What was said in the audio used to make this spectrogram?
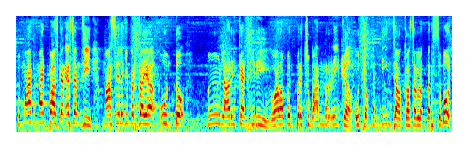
Pemain-pemain pasukan SMG masih lagi berjaya untuk melarikan diri walaupun percubaan mereka untuk meninjau kawasan lot tersebut.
